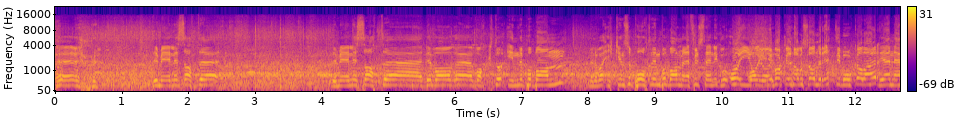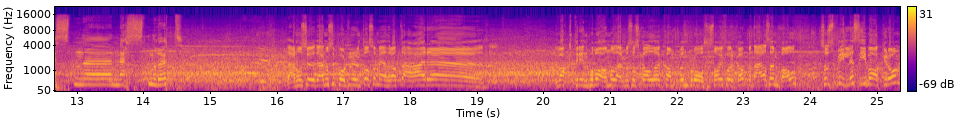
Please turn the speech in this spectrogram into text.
Det menes at eh, Det menes at eh, det var eh, vakter inne på banen. Men det var ikke en supporter inne på banen. Men det er fullstendig god. Oi, oi, Oi! Martin Hamsland rett i boka der. Det er nesten, eh, nesten rødt. Det er noen, det er noen supportere rundt oss som mener at det er eh, vakter inne på banen, og dermed så skal kampen blåses av i forkamp. Men det er altså en ball som spilles i bakrom,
